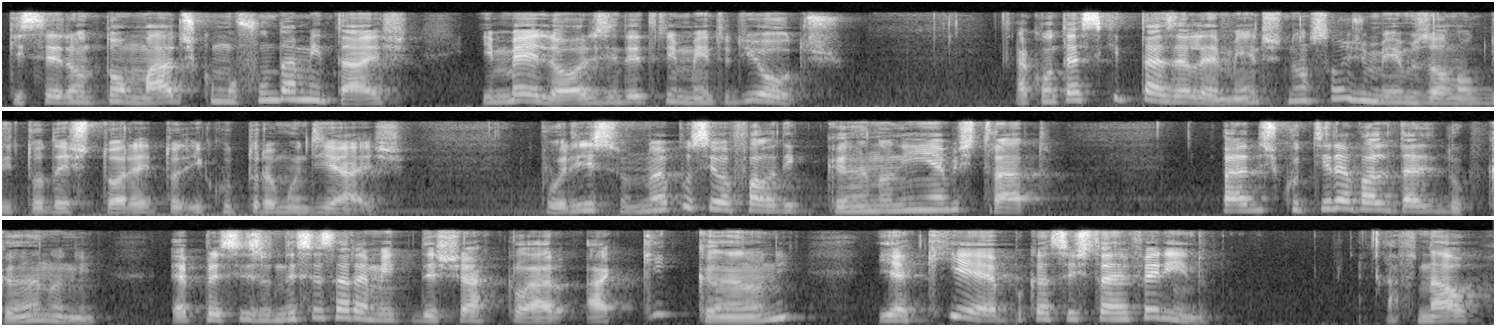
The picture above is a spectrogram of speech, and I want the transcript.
que serão tomados como fundamentais e melhores em detrimento de outros. Acontece que tais elementos não são os mesmos ao longo de toda a história e cultura mundiais. Por isso, não é possível falar de cânone em abstrato. Para discutir a validade do cânone, é preciso necessariamente deixar claro a que cânone e a que época se está referindo. Afinal,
